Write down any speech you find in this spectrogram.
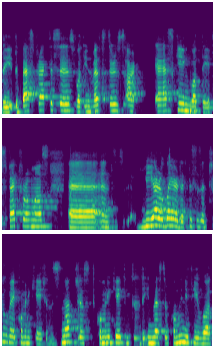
the the best practices, what investors are asking, what they expect from us. Uh, and we are aware that this is a two-way communication. It's not just communicating to the investor community what,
